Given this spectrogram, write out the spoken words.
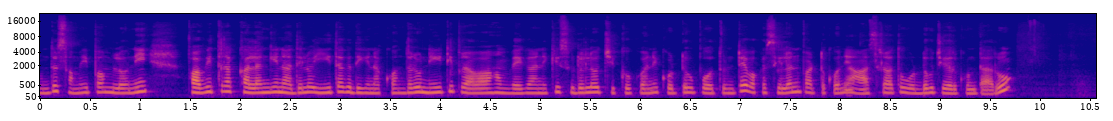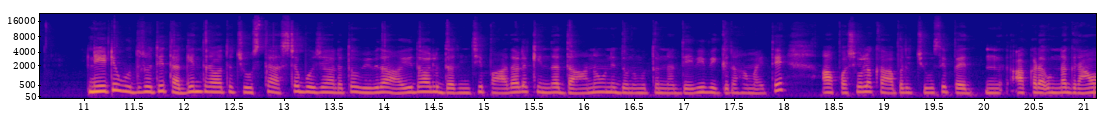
ముందు సమీపంలోని పవిత్ర కలంగి నదిలో ఈతకు దిగిన కొందరు నీటి ప్రవాహం వేగానికి సుడిలో చిక్కుకొని కొట్టుకుపోతుంటే ఒక శిలను పట్టుకొని ఆసరాతో ఒడ్డుకు చేరుకుంటారు. నీటి ఉధృతి తగ్గిన తర్వాత చూస్తే అష్టభుజాలతో వివిధ ఆయుధాలు ధరించి పాదాల కింద దానవుని దునుముతున్న దేవి విగ్రహం అయితే ఆ పశువుల కాపరి చూసి పె అక్కడ ఉన్న గ్రామ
